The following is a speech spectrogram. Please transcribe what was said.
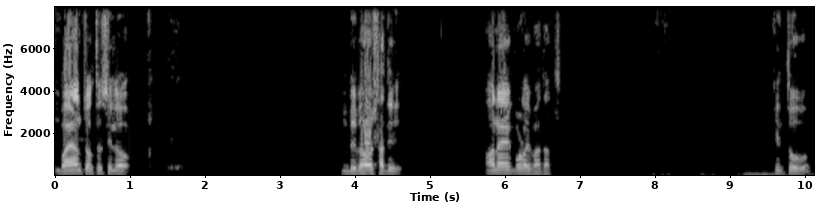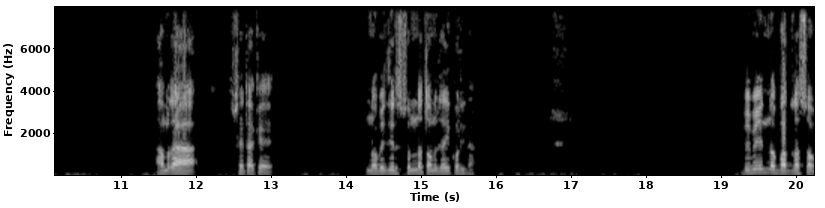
বয়ান চলতেছিল বিবাহ শাদী অনেক বড় ইবাদত কিন্তু আমরা সেটাকে নবীজির সুন্নত অনুযায়ী করি না বিভিন্ন বদরসম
